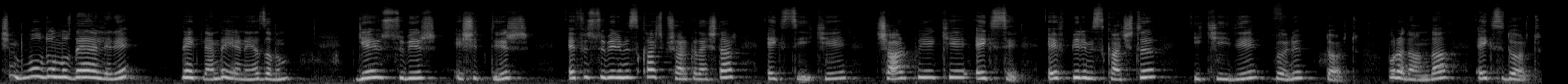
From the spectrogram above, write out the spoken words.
Şimdi bulduğumuz değerleri denklemde yerine yazalım. G üssü 1 eşittir. F üssü 1'imiz kaçmış arkadaşlar? Eksi 2 çarpı 2 eksi. F birimiz kaçtı? 2 idi bölü 4. Buradan da eksi 4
